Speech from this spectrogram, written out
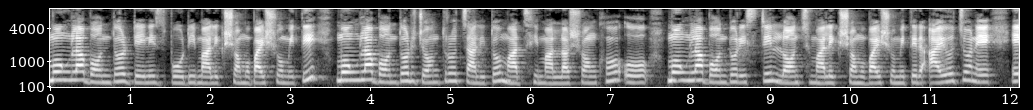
মোংলা বন্দর ডেনিস বডি মালিক সমবায় সমিতি, মোংলা বন্দর যন্ত্র চালিত মাঝি মাল্লা সংঘ ও মোংলা বন্দর স্টিল লঞ্চ মালিক সমবায় সমিতির আয়োজনে এ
